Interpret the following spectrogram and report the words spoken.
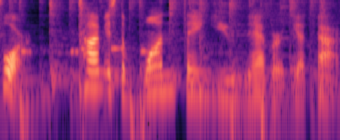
4. Time is the one thing you never get back.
